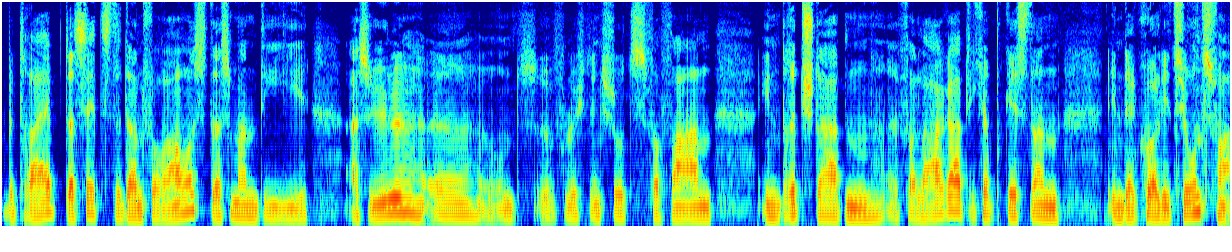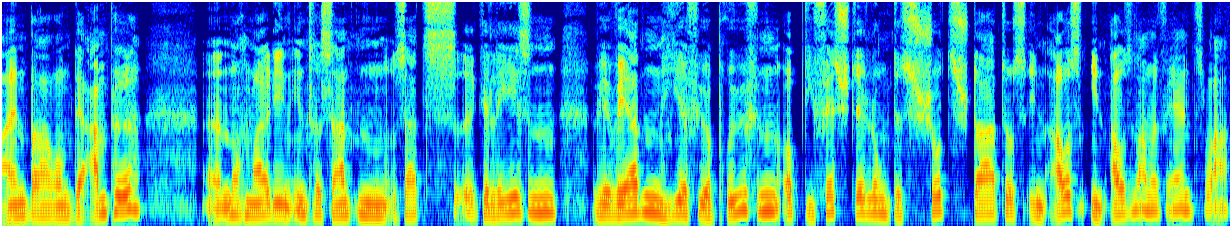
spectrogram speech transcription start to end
betreibt. Das setzte dann voraus, dass man die Asyl- äh, und Flüchtlingsschutzverfahren in Drittstaaten verlagert. Ich habe gestern in der Koalitionsvereinbarung der Ampel nochmal den interessanten Satz äh, gelesen. Wir werden hierfür prüfen, ob die Feststellung des Schutzstatus in, Aus in Ausnahmefällen zwar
